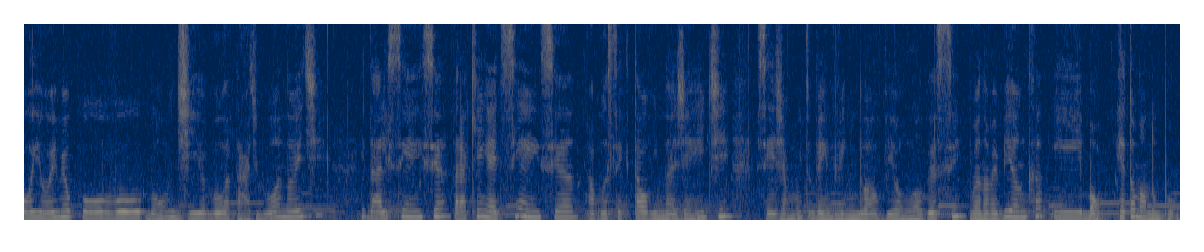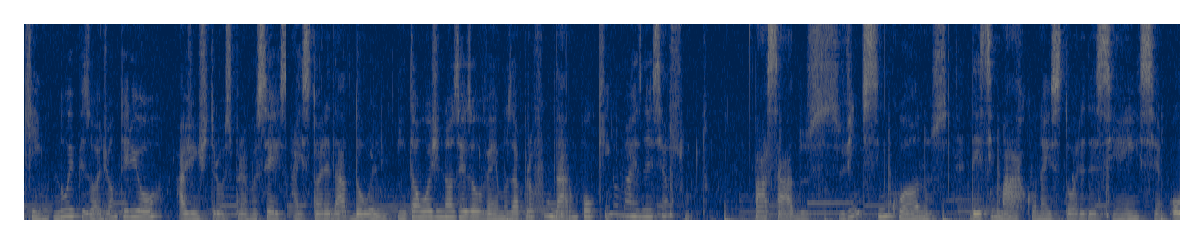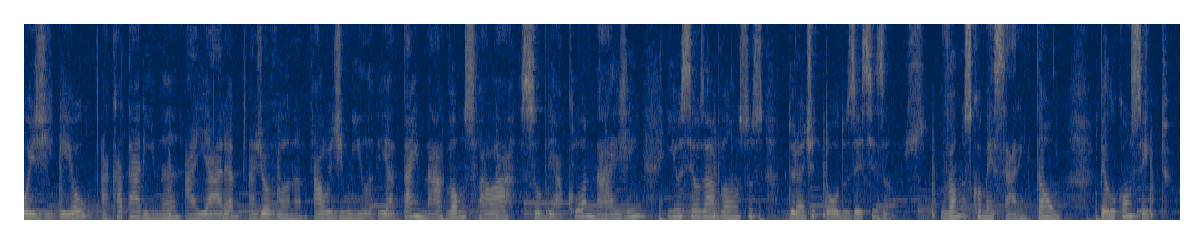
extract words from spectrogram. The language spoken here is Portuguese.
Oi, oi, meu povo! Bom dia, boa tarde, boa noite e dá ciência para quem é de ciência, a você que está ouvindo a gente. Seja muito bem-vindo ao Biologacy. Meu nome é Bianca e, bom, retomando um pouquinho, no episódio anterior a gente trouxe para vocês a história da Dolly. Então hoje nós resolvemos aprofundar um pouquinho mais nesse assunto. Passados 25 anos desse marco na história da ciência. Hoje eu, a Catarina, a Yara, a Giovana, a Ludmila e a Tainá vamos falar sobre a clonagem e os seus avanços durante todos esses anos. Vamos começar então pelo conceito.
